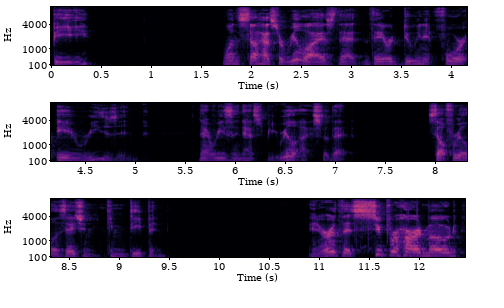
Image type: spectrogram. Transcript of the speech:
be, one still has to realize that they're doing it for a reason. That reason has to be realized so that self realization can deepen. And Earth is super hard mode,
